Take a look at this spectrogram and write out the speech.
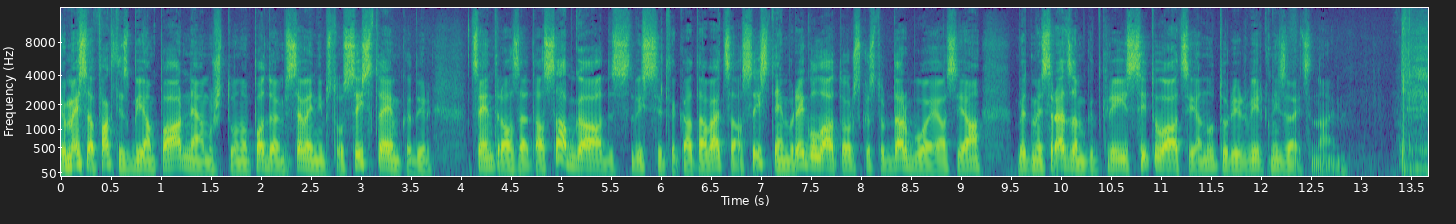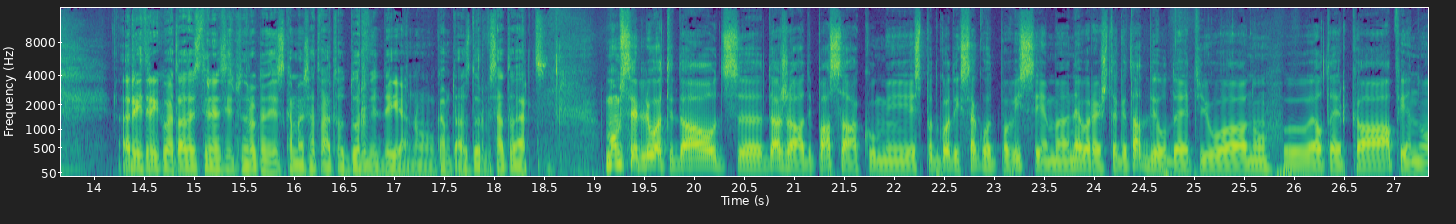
Jo mēs jau faktiski bijām pārņēmuši to no padomju savienības to sistēmu, kad ir centralizētās apgādes, viss ir tā, tā vecā sistēma, regulators, kas tur darbojās, jā, bet mēs redzam, ka krīzes situācijā nu, tur ir virkni izaicinājumu. Arī rīkojot Latvijas Tirniecības un Rūpniecības kameras atvērto durvju dienu, kam tās durvis atvērtas? Mums ir ļoti daudz eh, dažādi pasākumi. Es pat godīgi sakot, pa visiem eh, nevarēšu tagad atbildēt, jo nu, LTRK apvieno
